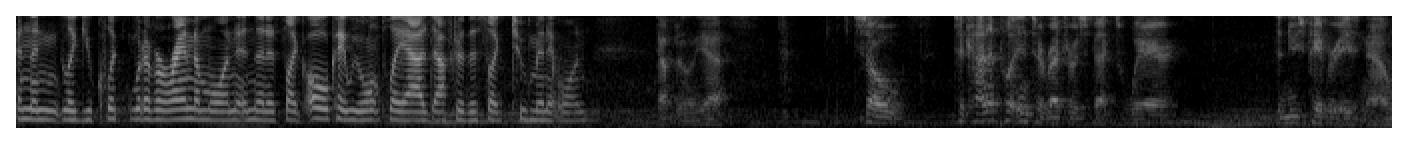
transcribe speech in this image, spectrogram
And then like you click whatever random one and then it's like, "Oh, okay, we won't play ads after this like 2-minute one." Definitely, yeah. So, to kind of put into retrospect where the newspaper is now,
